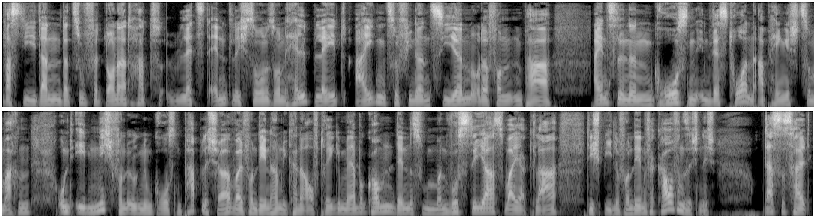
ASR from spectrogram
was die dann dazu verdonnert hat, letztendlich so, so ein Hellblade eigen zu finanzieren oder von ein paar einzelnen großen Investoren abhängig zu machen und eben nicht von irgendeinem großen Publisher, weil von denen haben die keine Aufträge mehr bekommen, denn es, man wusste ja, es war ja klar, die Spiele von denen verkaufen sich nicht. Das ist halt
